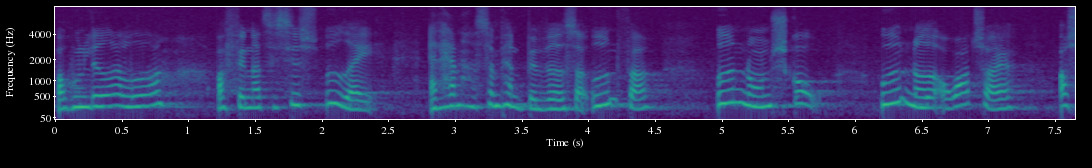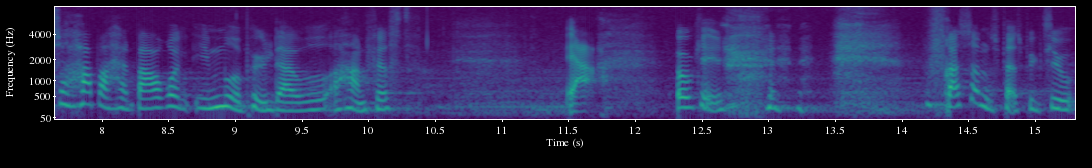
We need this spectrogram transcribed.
Og hun leder og leder, og finder til sidst ud af, at han har simpelthen bevæget sig udenfor, uden nogen sko, uden noget overtøj, og så hopper han bare rundt i en mudderpøl derude og har en fest. Ja, okay. Fra sådan perspektiv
